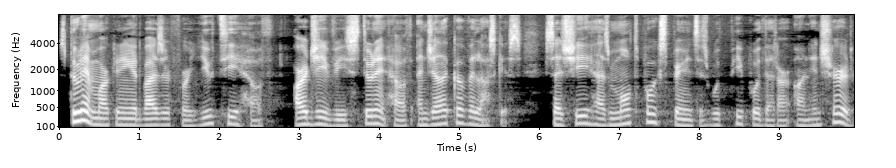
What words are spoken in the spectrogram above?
Student marketing advisor for UT Health, RGV Student Health, Angelica Velasquez, says she has multiple experiences with people that are uninsured.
